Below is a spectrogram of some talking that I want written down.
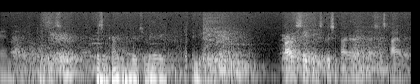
And by the Holy Spirit was incarnate Virgin Mary and became our Savior he was crucified on Pontius Pilate.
